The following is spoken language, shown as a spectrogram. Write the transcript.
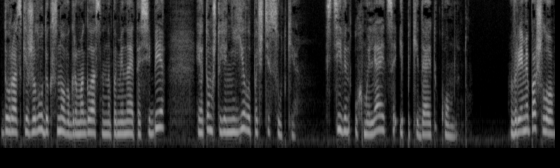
Дурацкий желудок снова громогласно напоминает о себе и о том, что я не ела почти сутки. Стивен ухмыляется и покидает комнату. Время пошло.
